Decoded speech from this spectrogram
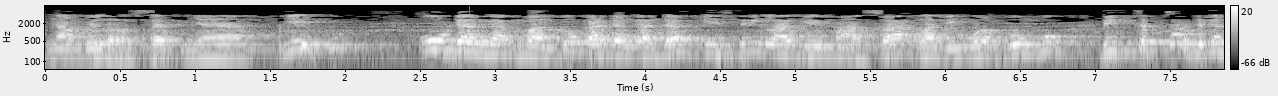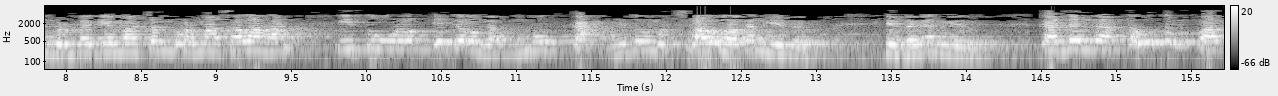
ngambil resepnya. Gitu Udah nggak membantu, kadang-kadang istri lagi masak, lagi ngulek bumbu, dicecar dengan berbagai macam permasalahan. Itu uleknya kalau nggak muka, itu masalah kan gitu, gitu kan gitu. Kadang nggak tahu tempat,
